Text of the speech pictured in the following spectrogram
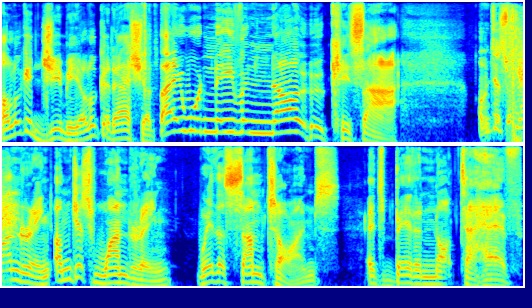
I look at Jimmy, I look at Asher. They wouldn't even know who Kiss are. I'm just wondering, I'm just wondering whether sometimes it's better not to have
